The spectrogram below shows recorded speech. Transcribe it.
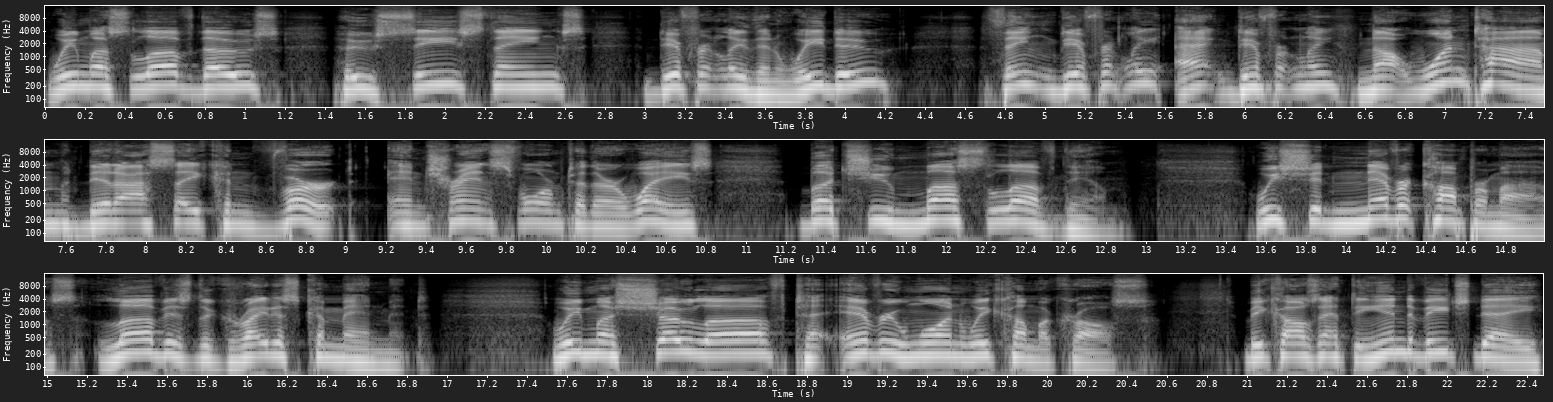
We must love those who sees things differently than we do think differently, act differently. Not one time did I say convert and transform to their ways, but you must love them. We should never compromise. Love is the greatest commandment. We must show love to everyone we come across because at the end of each day,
